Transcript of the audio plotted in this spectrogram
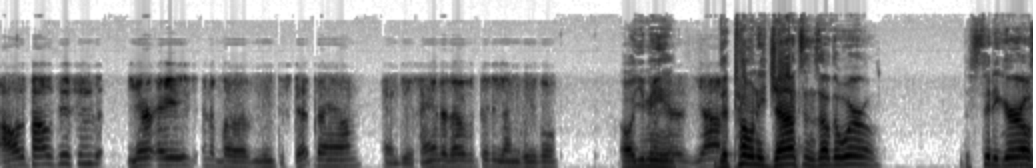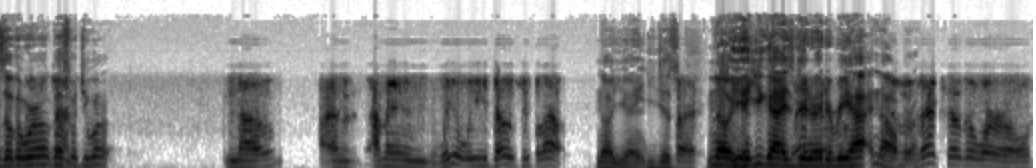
all the politicians your age and above need to step down and just hand it over to the young people. Oh, you mean the Tony Johnsons of the world, the city girls of the world? That's what you want? No, I, I mean we'll weed those people out. No, you ain't. You just But- no. You you guys getting ready to rehire? No, the. Viveks of the world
